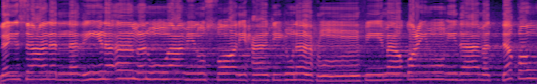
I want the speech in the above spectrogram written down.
ليس على الذين آمنوا وعملوا الصالحات جناح فيما طعموا إذا ما اتقوا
